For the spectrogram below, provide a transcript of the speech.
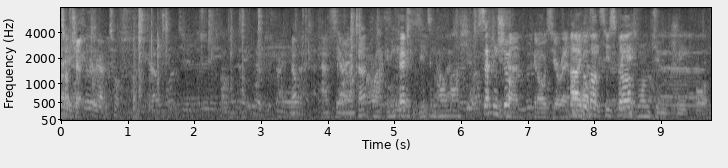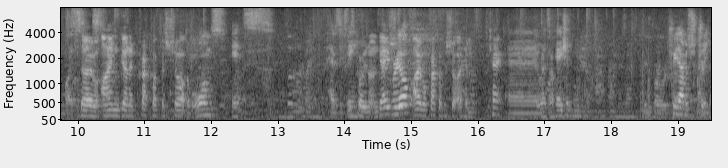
Tough check. Nope. Can't see any Okay. cracking Okay. it's in combat. Second shot. You can always see your end. Uh, you can't see Scar. It's one, two, three, four, five. So I'm going to crack off a shot. Once. It's how He's probably not engaged. I will crack off a shot at him. Okay. Uh, red location. Three damage. Three.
